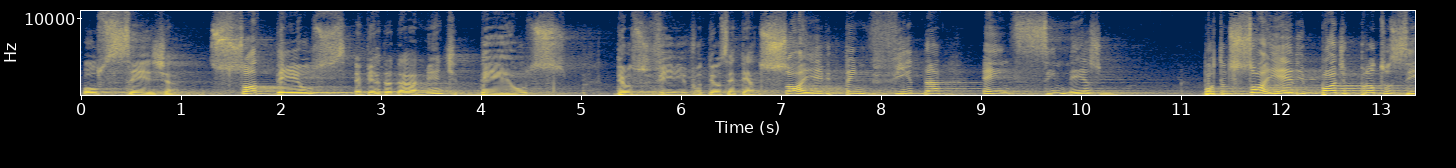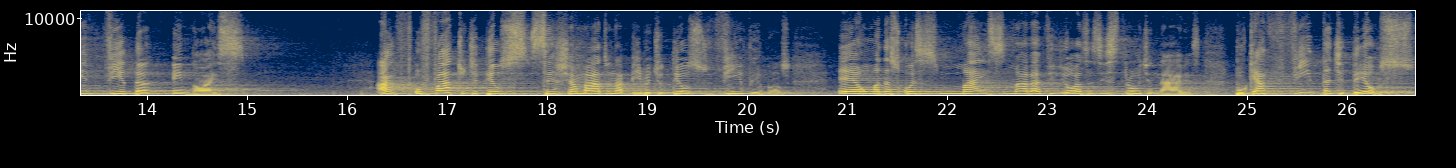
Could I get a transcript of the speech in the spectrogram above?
Ou seja, só Deus é verdadeiramente Deus, Deus vivo, Deus eterno, só Ele tem vida em si mesmo. Portanto, só Ele pode produzir vida em nós. A, o fato de Deus ser chamado na Bíblia de Deus vivo, irmãos, é uma das coisas mais maravilhosas e extraordinárias, porque a vida de Deus,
